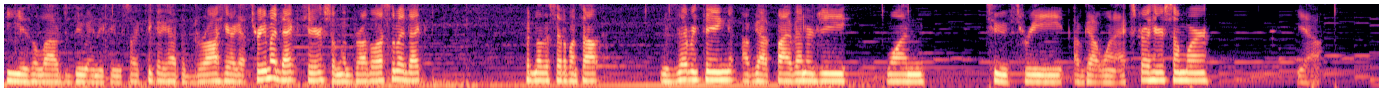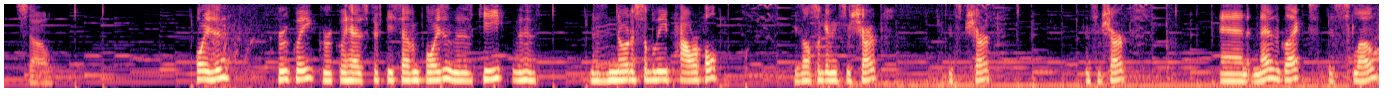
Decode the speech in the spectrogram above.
he is allowed to do anything. So I think I got to draw here. I got three in my deck here, so I'm going to draw the rest of my deck. Put another setup on top. This is everything. I've got five energy. One, two, three. I've got one extra here somewhere. Yeah. So. Poison. Grukli. Grukli has 57 poison. This is key. This is this is noticeably powerful. He's also getting some sharp. And some sharp and some sharp. And Nezglekt is slow,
